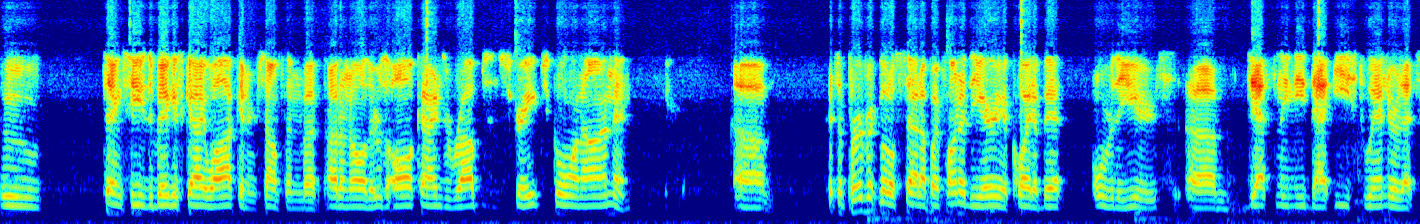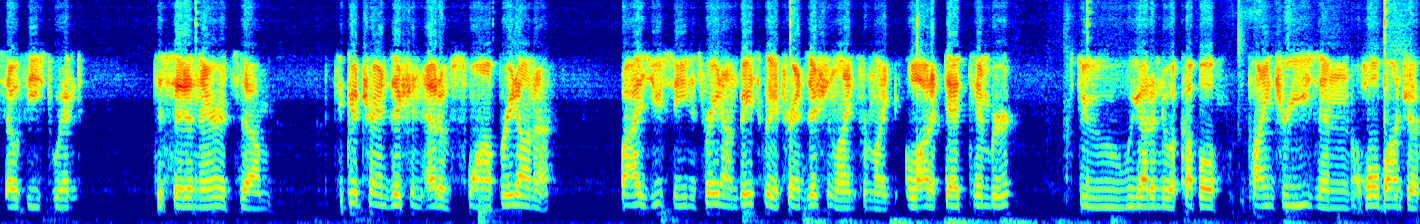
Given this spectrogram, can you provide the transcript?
who thinks he's the biggest guy walking or something. But I don't know. There's all kinds of rubs and scrapes going on, and uh, it's a perfect little setup. I've hunted the area quite a bit over the years. Um, definitely need that east wind or that southeast wind to sit in there. It's um, it's a good transition out of swamp, right on a. As you've seen, it's right on basically a transition line from like a lot of dead timber to we got into a couple pine trees and a whole bunch of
